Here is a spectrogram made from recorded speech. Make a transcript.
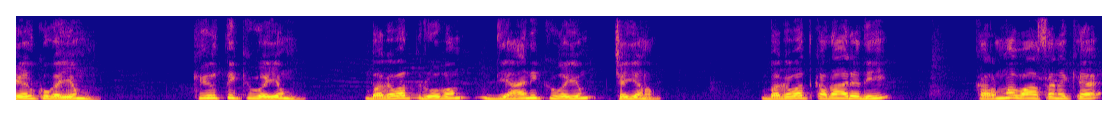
കേൾക്കുകയും കീർത്തിക്കുകയും ഭഗവത് രൂപം ധ്യാനിക്കുകയും ചെയ്യണം. ഭഗവത് കഥാരതി കർമ്മവാസനയ്ക്ക്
